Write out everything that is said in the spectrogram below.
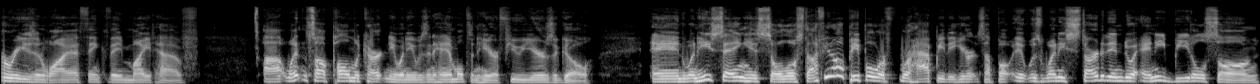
The reason why I think they might have uh, went and saw Paul McCartney when he was in Hamilton here a few years ago. And when he sang his solo stuff, you know, people were, were happy to hear it stuff. But it was when he started into any Beatles song,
